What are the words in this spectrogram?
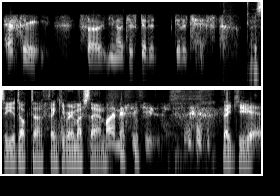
Hep C. So, you know, just get it, get a test. Go see your doctor. Thank you very much, Sam. My message is. Thank you. Yeah.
